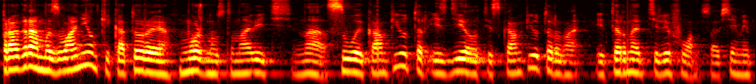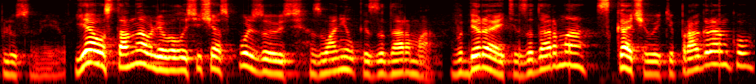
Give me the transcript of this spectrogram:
Программы звонилки, которые можно установить на свой компьютер и сделать из компьютера интернет-телефон со всеми плюсами его. Я устанавливал и сейчас пользуюсь звонилкой задарма. Выбираете задарма, скачиваете программку,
